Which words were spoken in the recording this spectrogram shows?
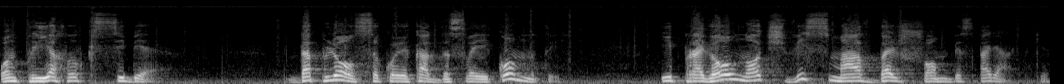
он приехал к себе, доплелся кое-как до своей комнаты и провел ночь весьма в большом беспорядке.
